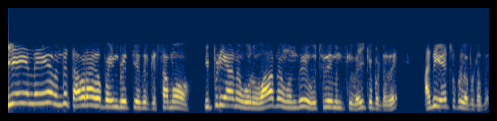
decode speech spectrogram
பிஐஎல்லையே வந்து தவறாக பயன்படுத்தியதற்கு சமம். இப்படியான ஒரு வாதம் வந்து உச்சநீதிமன்றத்தில் வைக்கப்பட்டது. அது ஏற்றுக்கொள்ளப்பட்டது.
